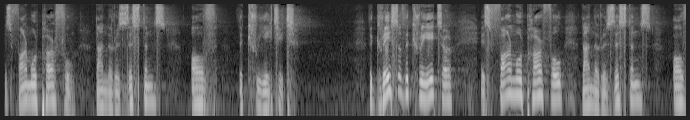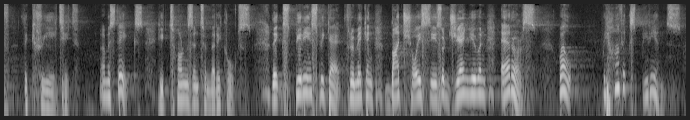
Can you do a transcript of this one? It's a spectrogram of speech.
is far more powerful than the resistance of the created. The grace of the Creator is far more powerful than the resistance of the created. Our mistakes, He turns into miracles. The experience we get through making bad choices or genuine errors. Well, we have experience.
